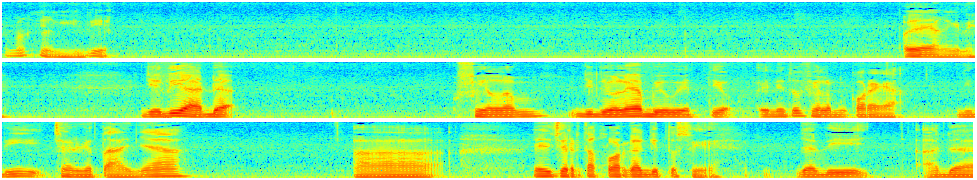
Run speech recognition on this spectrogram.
Emang yang ini ya? Oh ya yang ini. Jadi ada film judulnya Be With You. Ini tuh film Korea. Jadi ceritanya uh, ya cerita keluarga gitu sih. Jadi ada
